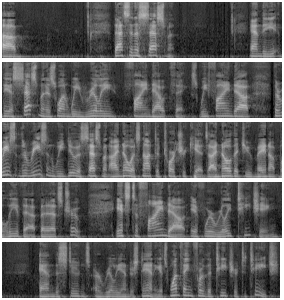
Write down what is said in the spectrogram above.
Uh, that's an assessment. And the, the assessment is when we really find out things. We find out the reason the reason we do assessment, I know it's not to torture kids. I know that you may not believe that, but that's true. It's to find out if we're really teaching and the students are really understanding. It's one thing for the teacher to teach,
